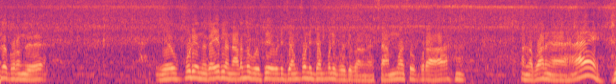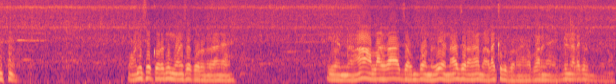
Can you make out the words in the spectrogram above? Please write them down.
இந்த குரங்கு. எப்படி இந்த கயிறில் நடந்து போச்சு எப்படி ஜம்ப் பண்ணி ஜம்ப் பண்ணி போச்சு பாருங்கள் செம்ம சூப்பராக அங்கே பாருங்கள் ஹாய் மனுஷ குரங்கு மனுஷ குரங்கு தாங்க. என்ன அழகாக ஜம்ப் பண்ணுது என்ன அழகாக நடக்குது பாருங்கள் அங்கே பாருங்கள் எப்படி நடக்குது பாருங்கள்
